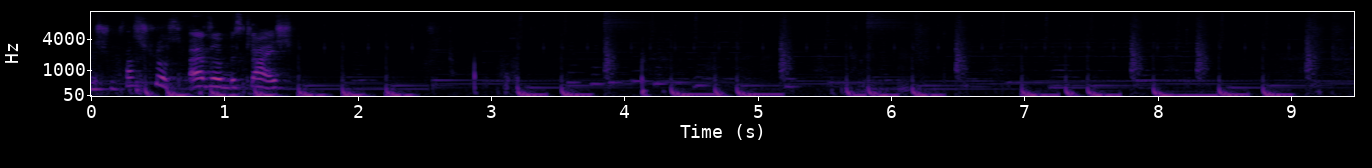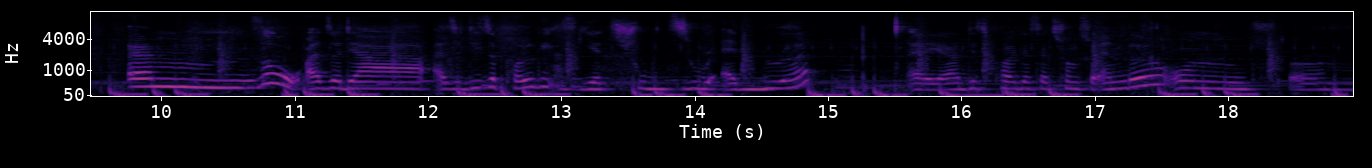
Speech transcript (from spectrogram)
ist schon fast Schluss. Also bis gleich. Ähm, so, also der, also diese Folge ist jetzt schon zu Ende. Äh, ja, diese Folge ist jetzt schon zu Ende und ähm?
